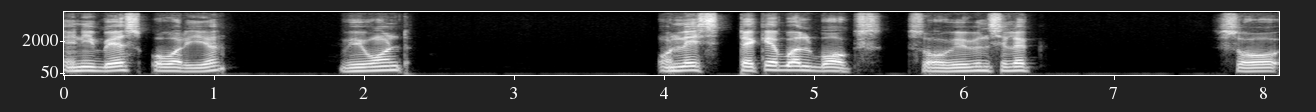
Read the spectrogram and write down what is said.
any base over here. We want only stackable box. So we will select. So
